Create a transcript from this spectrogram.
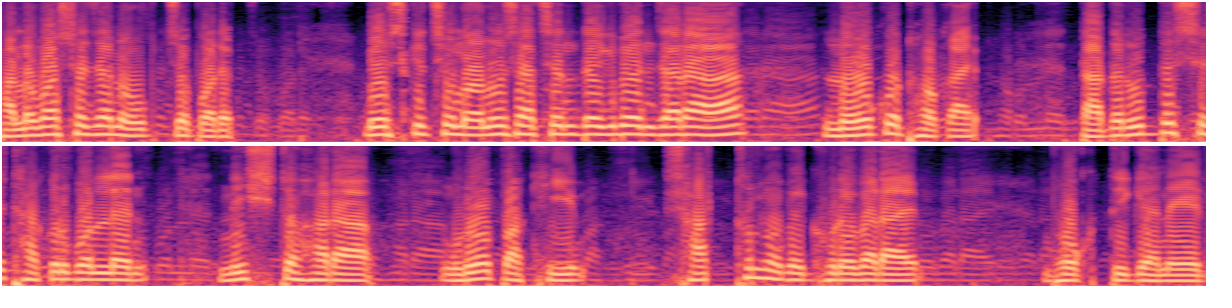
ভালোবাসা যেন উপচে পড়ে। বেশ কিছু মানুষ আছেন দেখবেন যারা লোকও ঠকায়। তাদের উদ্দেশ্যে ঠাকুর বললেন, নিষ্ঠহারা উড়ো পাখি স্বার্থ ঘুরে বেড়ায়। ভক্তি জ্ঞানের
